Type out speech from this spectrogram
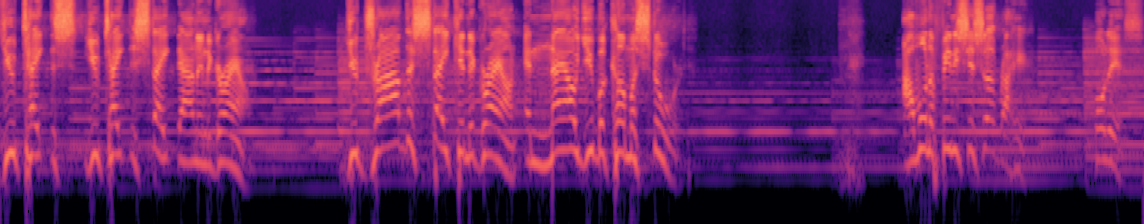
you take the, you take the stake down in the ground. You drive the stake in the ground, and now you become a steward. I want to finish this up right here for this.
